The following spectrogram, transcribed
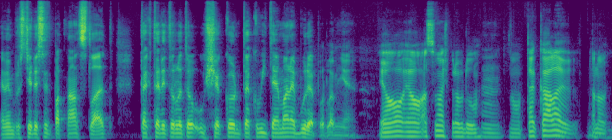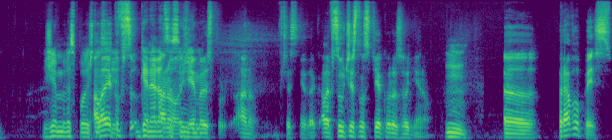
nevím, prostě 10-15 let, tak tady tohleto už jako takový téma nebude, podle mě. Jo, jo, asi máš pravdu. Hmm. No, tak ale, ano, žijeme ve společnosti. Ale jako v, Generace ano, se žijeme ve spo, ano, přesně tak. Ale v současnosti jako rozhodně, no. Hmm. Uh, pravopis,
